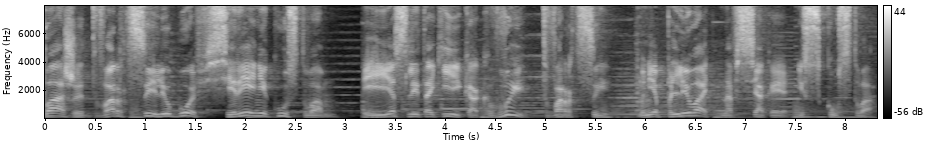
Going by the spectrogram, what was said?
Пажи, дворцы, любовь, сирени куст вам. И если такие, как вы, творцы, мне плевать на всякое искусство.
